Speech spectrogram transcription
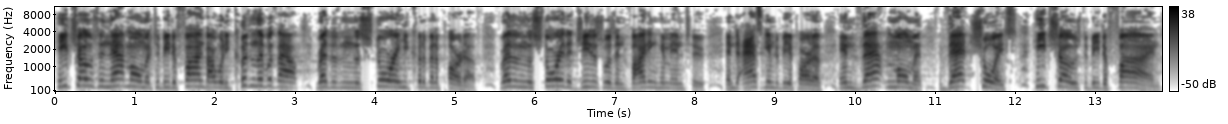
He chose in that moment to be defined by what he couldn't live without rather than the story he could have been a part of, rather than the story that Jesus was inviting him into and asking him to be a part of. In that moment, that choice, he chose to be defined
